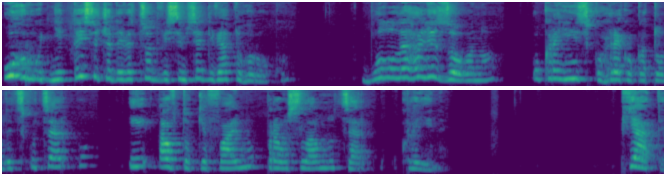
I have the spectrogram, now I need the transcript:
У грудні 1989 року було легалізовано Українську греко-католицьку церкву і автокефальну православну церкву України. П'яте.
